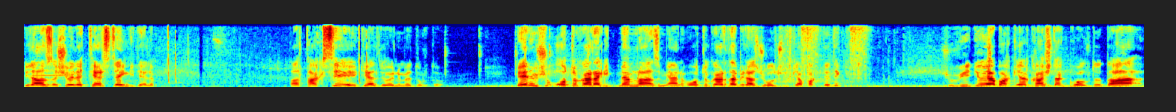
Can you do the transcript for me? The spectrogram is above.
biraz da şöyle tersten gidelim. Ha taksi geldi önüme durdu. Benim şu otogara gitmem lazım. Yani otogarda biraz yolculuk yapak dedik. Şu videoya bak ya kaç dakika oldu. Daha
